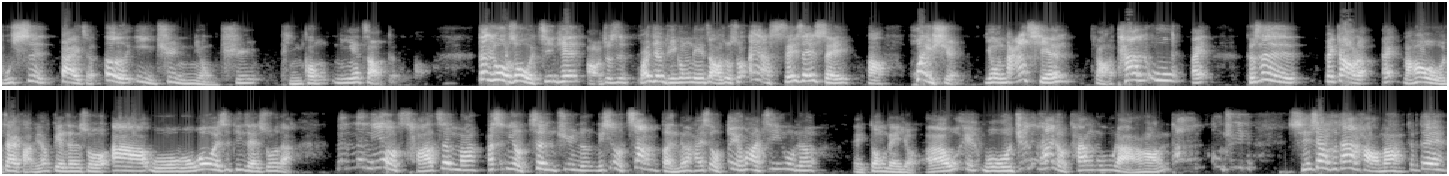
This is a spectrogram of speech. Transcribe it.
不是带着恶意去扭曲、凭空捏造的。但如果说我今天哦，就是完全凭空捏造，就说哎呀，谁谁谁啊贿选有拿钱。啊，贪污，哎，可是被告了，哎，然后我在法庭上辩称说啊，我我我也是听谁说的，那那你有查证吗？还是你有证据呢？你是有账本呢，还是有对话记录呢？哎，都没有啊，我也我我觉得他有贪污啦，哈、啊，他过去形象不太好嘛，对不对？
